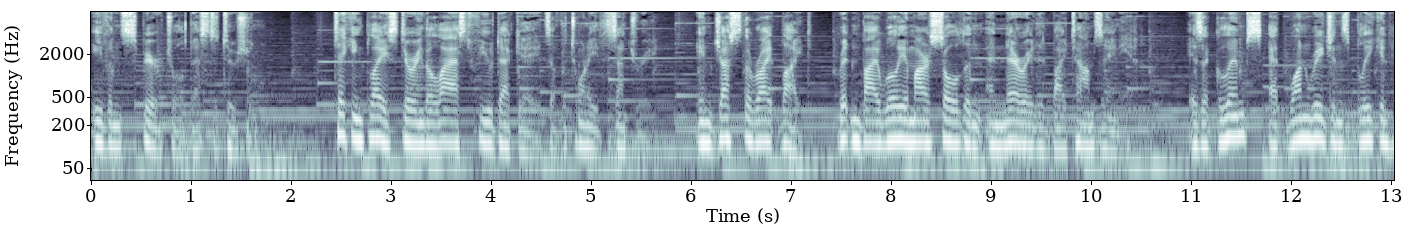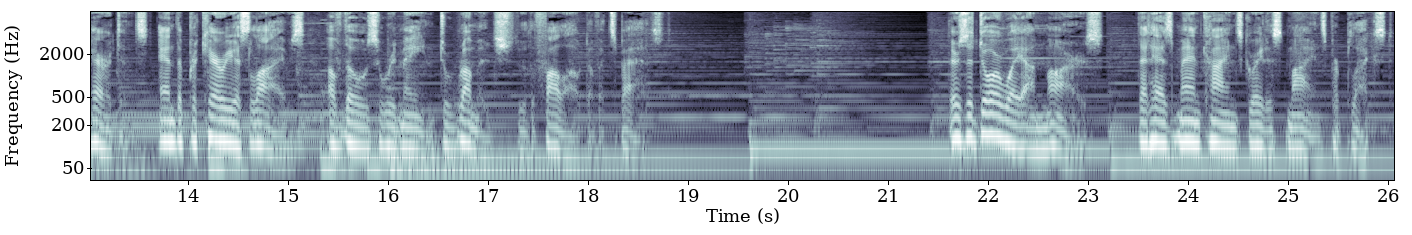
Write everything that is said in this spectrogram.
even spiritual destitution. Taking place during the last few decades of the 20th century, in Just the Right Light, written by William R. Soldan and narrated by Tom Zania is a glimpse at one region's bleak inheritance and the precarious lives of those who remain to rummage through the fallout of its past. There's a doorway on Mars that has mankind's greatest minds perplexed.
